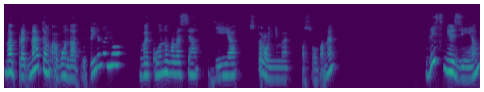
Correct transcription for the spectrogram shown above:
над предметом або над людиною виконувалася дія сторонніми особами. This museum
